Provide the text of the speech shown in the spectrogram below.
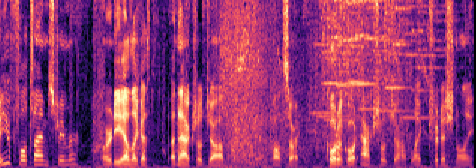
Are you a full-time streamer? Or do you have like a an actual job? Well, sorry, quote-unquote actual job, like traditionally.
